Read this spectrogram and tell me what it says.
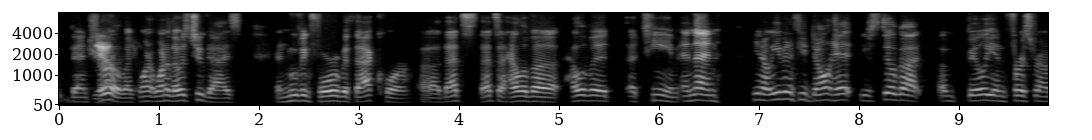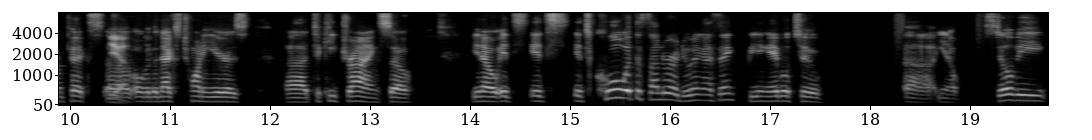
Banchero, yeah. like one, one of those two guys, and moving forward with that core, uh, that's that's a hell of a hell of a, a, team. And then you know even if you don't hit, you've still got a billion first round picks uh, yeah. over the next twenty years uh, to keep trying. So you know, it's it's it's cool what the Thunder are doing. I think being able to, uh, you know, still be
